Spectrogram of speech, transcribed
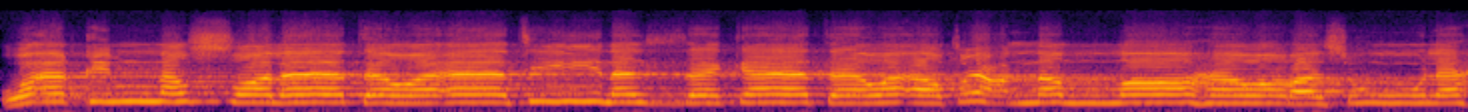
وأقمنا الصلاة وآتينا الزكاة وأطعنا الله ورسوله.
